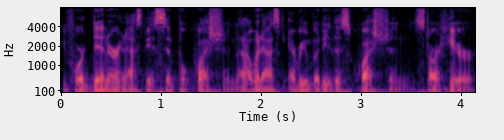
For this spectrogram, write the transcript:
before dinner and asks me a simple question. And I would ask everybody this question. Start here.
